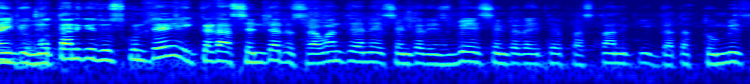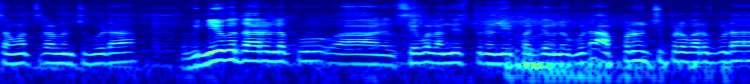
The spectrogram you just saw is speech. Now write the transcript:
thank you. మొత్తానికి చూసుకుంటే ఇక్కడ సెంటర్ స్రవంతి అనే సెంటర్ ఎస్బీఐ సెంటర్ అయితే ప్రస్తుతానికి గత తొమ్మిది సంవత్సరాల నుంచి కూడా వినియోగదారులకు సేవలు అందిస్తున్న నేపథ్యంలో కూడా అప్పటి నుంచి ఇప్పటి వరకు కూడా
